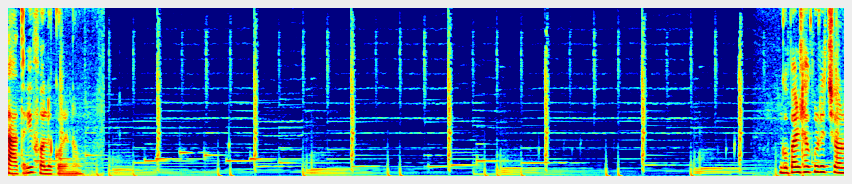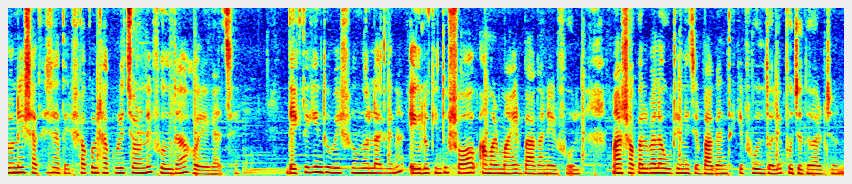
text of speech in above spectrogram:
তাড়াতাড়ি ফলো করে নাও। গোপাল ঠাকুরের চরণের সাথে সাথে সকল ঠাকুরের চরণে ফুল দেওয়া হয়ে গেছে। দেখতে কিন্তু বেশ সুন্দর লাগছে না? এগুলো কিন্তু সব আমার মায়ের বাগানের ফুল। মা সকালবেলা উঠে নিজের বাগান থেকে ফুল তোলে পুজো দেওয়ার জন্য।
